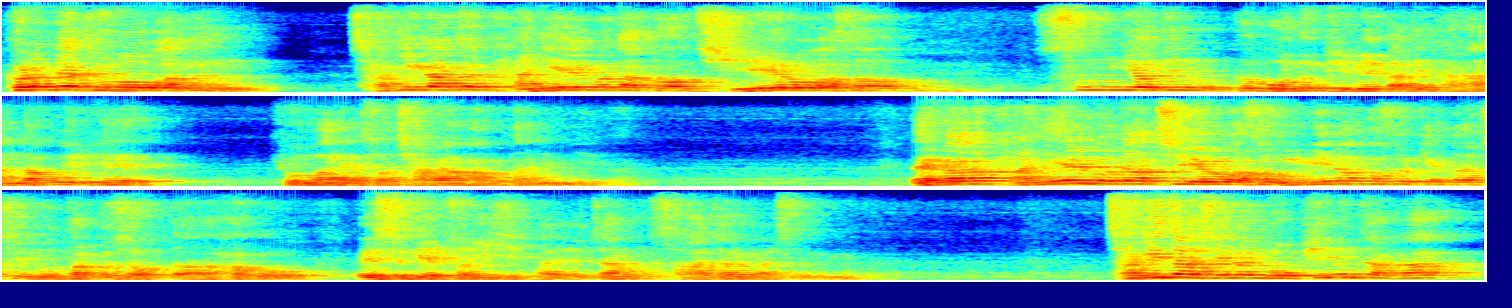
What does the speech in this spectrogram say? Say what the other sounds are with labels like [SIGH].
그런데 두로 왕은 자기가 그 다니엘보다 더 지혜로워서 숨겨진 그 모든 비밀까지 다 안다고 이렇게 교만해서 자랑하고 다닙니다. 내가 다니엘보다 지혜로워서 은밀한 것을 깨닫지 못할 것이 없다 하고 에스겔서 28장 4절 말씀입니다. 자기 자신을 높이는 자가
